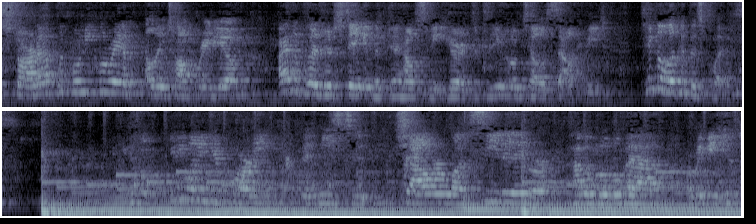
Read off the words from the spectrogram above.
Startup with Monique Lore on LA Talk Radio. I had the pleasure of staying in the Penthouse Suite here at the Dream Hotel South Beach. Take a look at this place. Anyone in your party that needs to shower while seated or have a bubble bath or maybe his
